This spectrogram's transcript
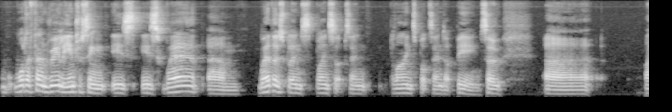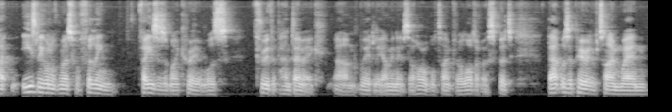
What I found really interesting is is where um, where those blind, blind spots end, blind spots end up being. So, uh, I, easily one of the most fulfilling phases of my career was through the pandemic. Um, weirdly, I mean, it's a horrible time for a lot of us, but that was a period of time when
